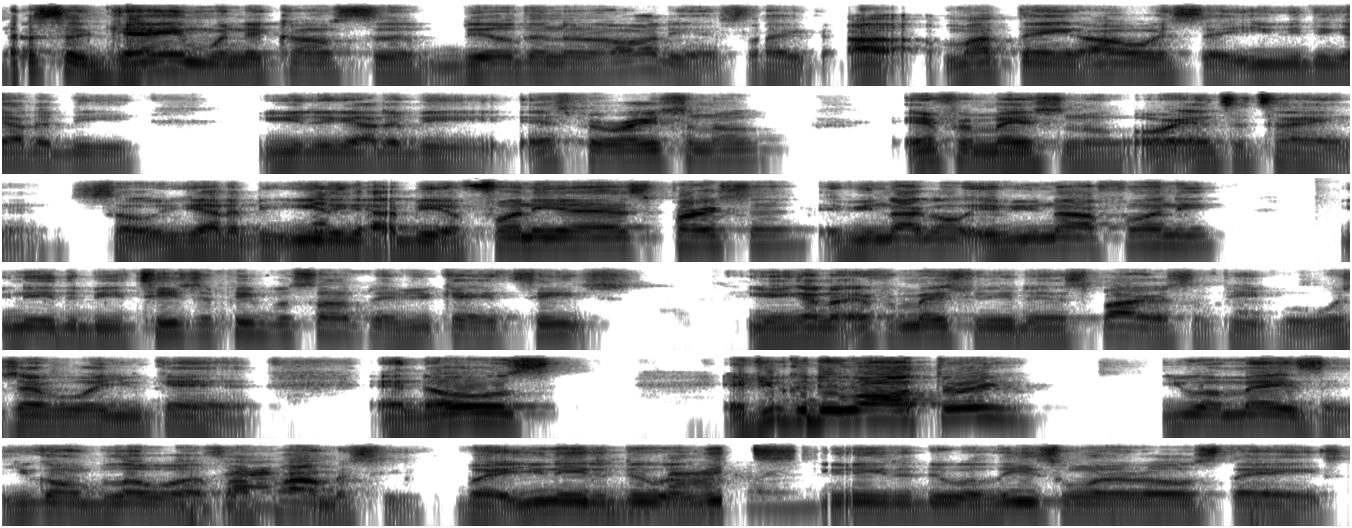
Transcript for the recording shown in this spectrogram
that's a game when it comes to building an audience. Like I, my thing, I always say, you either got to be you either got to be inspirational, informational, or entertaining. So you got to be you either got to be a funny ass person. If you're not going, if you're not funny, you need to be teaching people something. If you can't teach, you ain't got no information. You need to inspire some people, whichever way you can. And those, if you could do all three, you amazing. You're gonna blow up. Exactly. I promise you. But you need to do exactly. at least you need to do at least one of those things.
